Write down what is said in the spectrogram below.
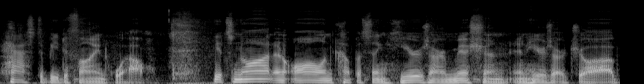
has to be defined well. It's not an all-encompassing, here's our mission and here's our job.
